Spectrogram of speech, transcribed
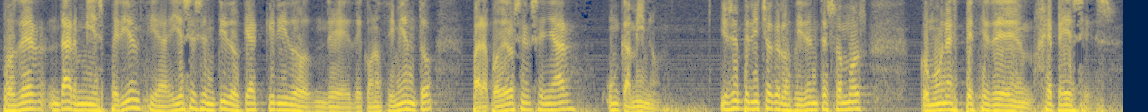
poder dar mi experiencia y ese sentido que he adquirido de, conocimiento para poderos enseñar un camino. Yo siempre he dicho que los videntes somos como una especie de GPS,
